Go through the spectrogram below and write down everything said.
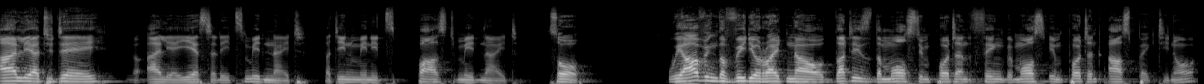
earlier today, no, earlier yesterday, it's midnight, 13 minutes past midnight. So, we are having the video right now. That is the most important thing, the most important aspect, you know.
